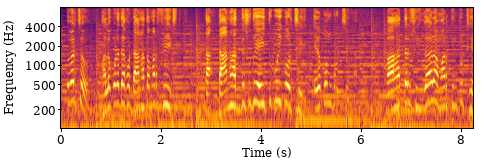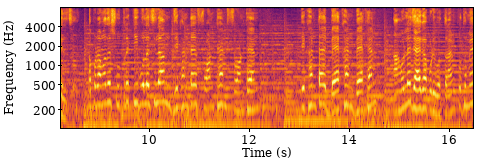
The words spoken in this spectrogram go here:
বুঝতে পারছ? ভালো করে দেখো, ডান হাত আমার ফিক্সড ডান হাত দিয়ে শুধু এইটুকুই করছি, এরকম করছি না। বা হাতের ফিঙ্গার আমার কিন্তু ঠেলছে। তারপর আমাদের সূত্রে কি বলেছিলাম? যেখানটায় ফ্রন্ট হ্যান্ড ফ্রন্ট হ্যান্ড যেখানটায় ব্যাক হ্যান্ড ব্যাক হ্যান্ড না হলে জায়গা পরিবর্তন। আমি প্রথমে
